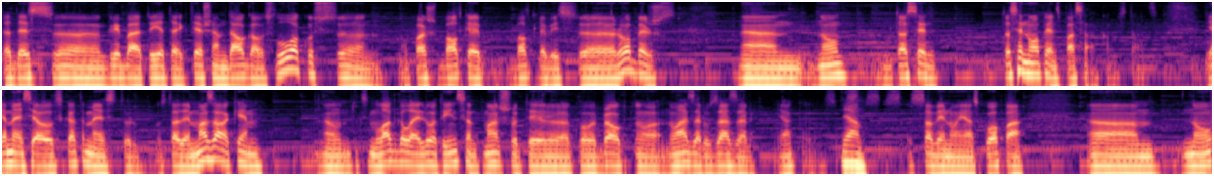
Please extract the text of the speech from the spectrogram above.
tad es uh, gribētu ieteikt tiešām Daugavas lokus, uh, no pašu Baltkai, Baltkrievijas uh, robežas. Uh, nu, tas, ir, tas ir nopietns pasākums. Tāds. Ja mēs jau skatāmies uz tādiem mazākiem, nu, tiksim, Latgalē ļoti interesanti maršruti ir, uh, ko var braukt no, no ezera uz ezeru. Ja, Jā. savienojās kopā. Um, nu,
